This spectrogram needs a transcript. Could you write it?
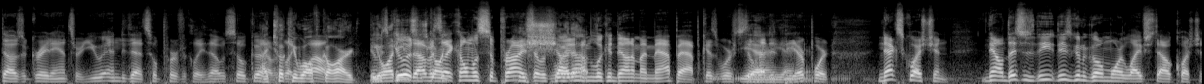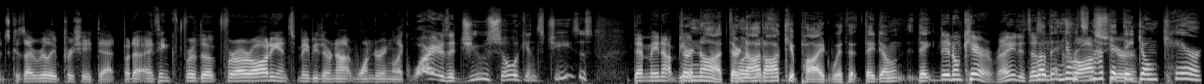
That was a great answer. You ended that so perfectly. That was so good. I was took like, you off wow. guard. It was good. I was going, like almost surprised. I was shut wait- up. I'm looking down at my map app because we're still Yeah, headed to yeah, the yeah. airport. Next question. Now this is these these are going to go more lifestyle questions because I really appreciate that. But uh, I think for the for our audience, maybe they're not wondering like why are the Jews so against Jesus? That may not be. They're not. They're not occupied with it. They don't. They. They don't care, right? It doesn't no, it's not your. that they don't care.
